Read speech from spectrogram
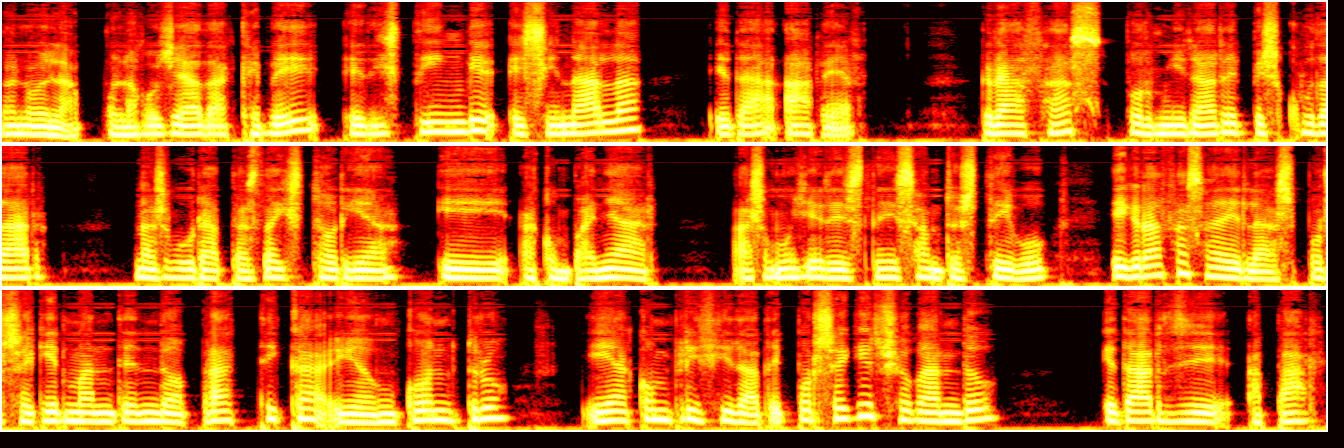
Manuela, pola gollada que ve e distingue e sinala e eh, dá a ver. Grazas por mirar e pescudar nas buratas da historia e acompañar as mulleres de Santo Estevo e grazas a elas por seguir mantendo a práctica e o encontro e a complicidade por seguir xogando e darlle a par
